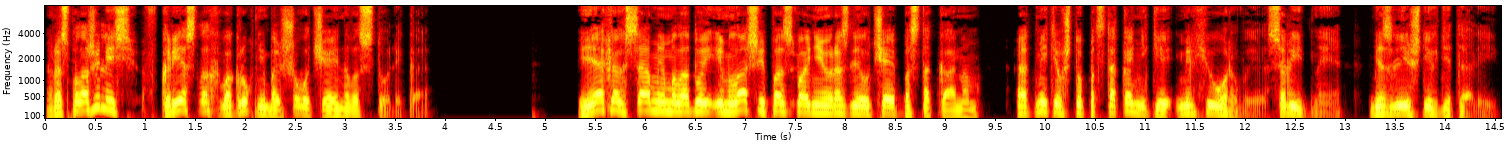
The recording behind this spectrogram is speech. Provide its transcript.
Расположились в креслах вокруг небольшого чайного столика. Я, как самый молодой и младший по званию, разлил чай по стаканам, отметив, что подстаканники мельхиоровые, солидные, без лишних деталей.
